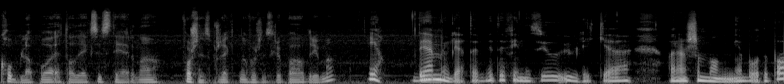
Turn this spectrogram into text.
kobla på et av de eksisterende forskningsprosjektene forskningsgruppa driver med. Ja, det er muligheter. Det finnes jo ulike arrangementer både på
